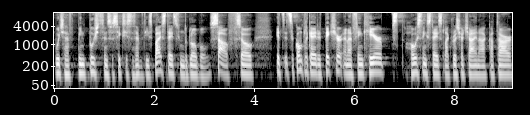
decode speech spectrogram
which have been pushed since the 60s and 70s by states from the global south. So it's, it's a complicated picture, and I think here hosting states like Russia, China, Qatar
